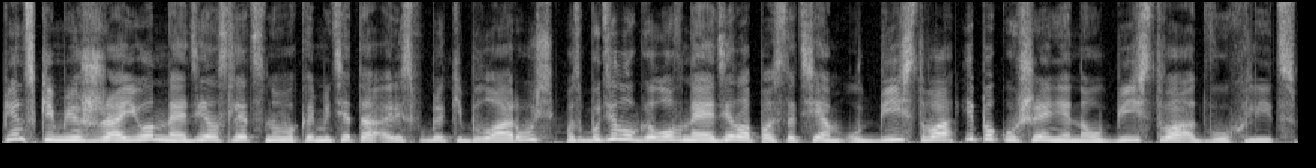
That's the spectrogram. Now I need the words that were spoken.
Пинский межрайонный отдел Следственного комитета Республики Беларусь возбудил уголовное дело по статьям убийства и покушения на убийство двух лиц.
